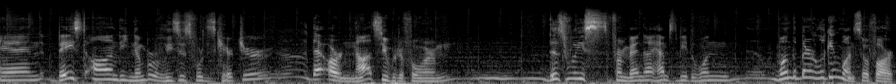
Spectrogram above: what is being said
And based on the number of releases for this character uh, that are not super deformed, this release from Bandai happens to be the one, one of the better looking ones so far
